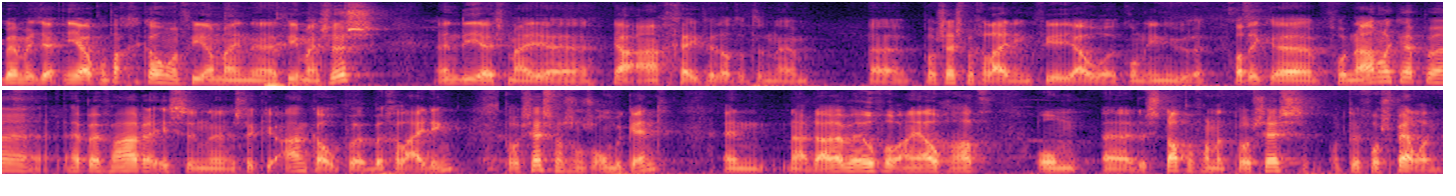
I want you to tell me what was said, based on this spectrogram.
ben met in jouw contact gekomen via mijn, eh, via mijn zus. En die heeft mij eh, ja, aangegeven dat het een eh, procesbegeleiding via jou kon inhuren. Wat ik voornamelijk heb, heb ervaren is een, stukje aankoopbegeleiding. Het proces was ons onbekend. En nou, daar hebben we heel veel aan jou gehad om de stappen van het proces te voorspellen.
